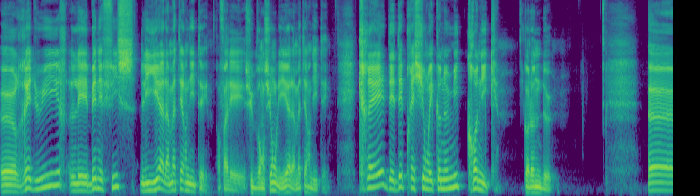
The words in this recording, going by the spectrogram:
réduire les bénéfices liés à la maternité, enfin les subventions liées à la maternité créer des dépressions économiques chroniques, colonne 2. Euh,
